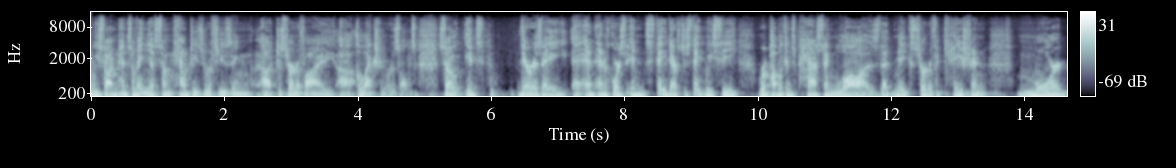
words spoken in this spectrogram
We saw in Pennsylvania some counties refusing uh, to certify uh, election results. So it's there is a and, and of course in state after state we see republicans passing laws that make certification more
